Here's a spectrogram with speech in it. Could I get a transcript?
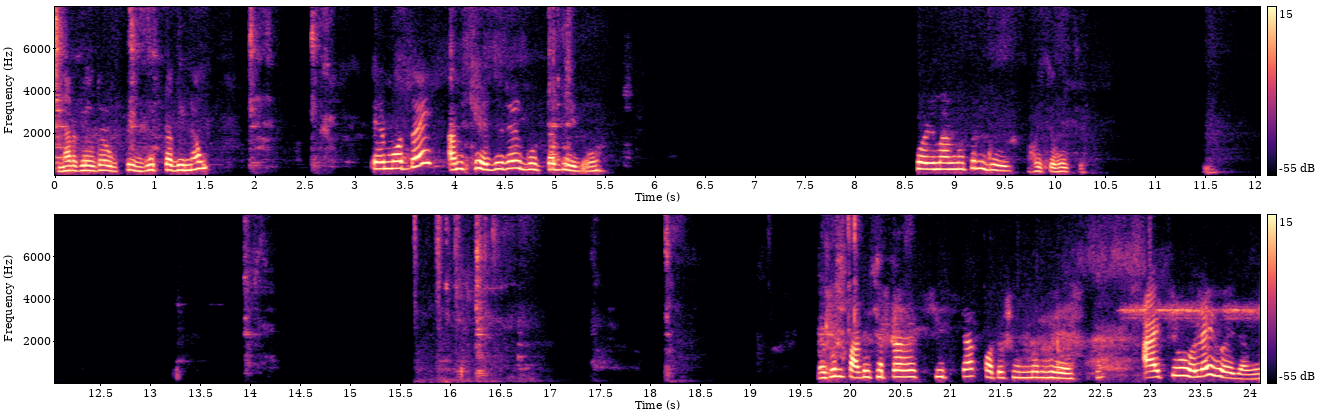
নারকেলটা উঠে গুড়টা দিয়ে নাও। এর মধ্যেই আমি খেজুরের গুড়টা দিয়ে দেবো। পরিমাণ মতন গুড়। হয়েছে হয়েছে। এখন পাটি সাপটার শীতটা কত সুন্দর হয়ে আসছে। আর একটু হলেই হয়ে যাবে।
